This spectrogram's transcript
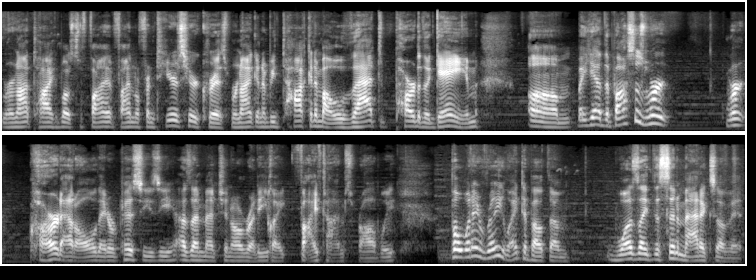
we're not talking about Final Frontiers here, Chris. We're not going to be talking about that part of the game. Um, but yeah, the bosses weren't weren't hard at all. They were piss easy, as I mentioned already, like five times probably. But what I really liked about them was like the cinematics of it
